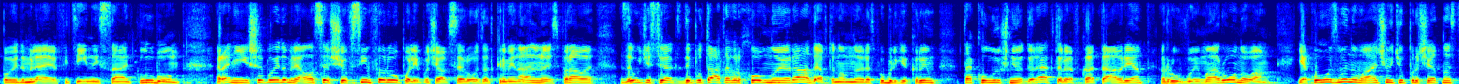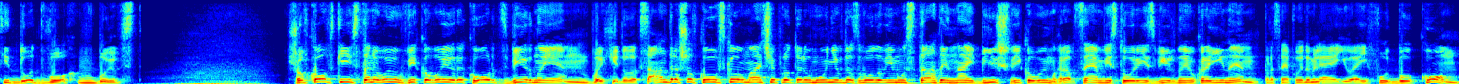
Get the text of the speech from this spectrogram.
Повідомляє офіційний сайт клубу. Раніше повідомлялося, що в Сімферополі почався розгляд кримінальної справи за участю екс-депутата Верховної Ради Автономної Республіки Крим та колишнього директора ФК Таврія Рувима Аронова, якого звинувачують у причетності до двох вбивств. Шовковський встановив віковий рекорд збірної. Вихід Олександра Шовковського в матчі проти румунів дозволив йому стати найбільш віковим гравцем в історії збірної України. Про це повідомляє UAFootball.com.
